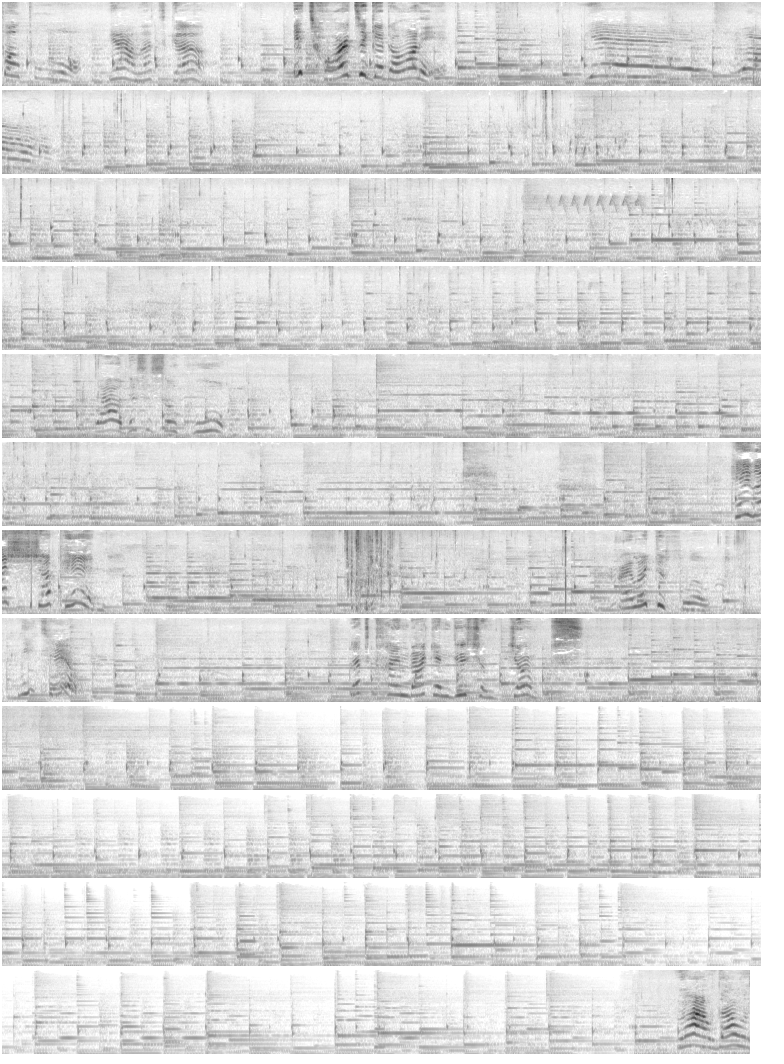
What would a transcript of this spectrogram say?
pool. Yeah, let's go. It's hard to get on it. Jump in. I like to float. Me too. Let's climb back and do some jumps.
